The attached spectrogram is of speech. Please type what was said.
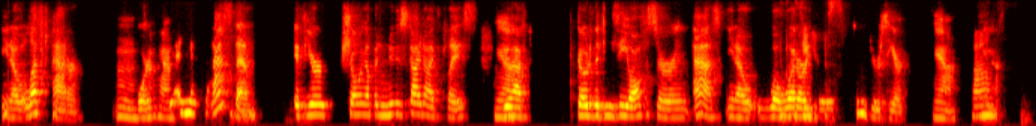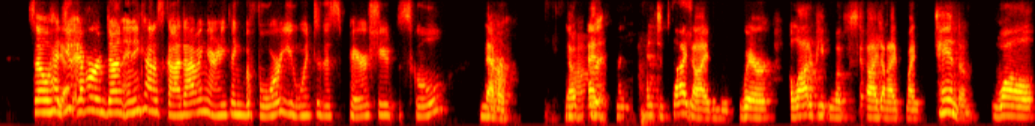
you know, a left pattern. Mm, or okay. and you have to ask them if you're showing up in a new skydive place, yeah. you have to go to the DZ officer and ask, you know, well, what are your procedures here? Yeah. Um, yeah. So, had yeah. you ever done any kind of skydiving or anything before you went to this parachute school? Never. No. Nope. And went to skydiving where a lot of people have skydived by tandem. While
